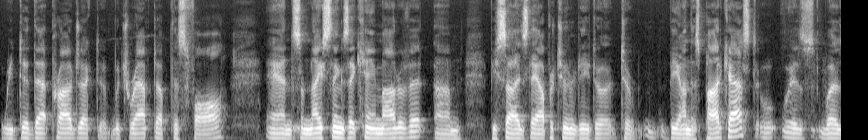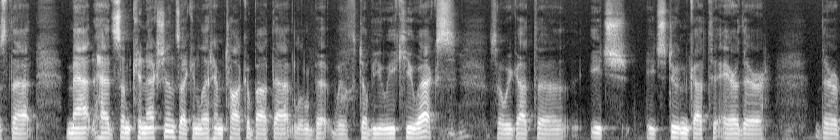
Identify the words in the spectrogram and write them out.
We did that project, which wrapped up this fall, and some nice things that came out of it. Um, besides the opportunity to, to be on this podcast, was was that Matt had some connections. I can let him talk about that a little bit with WEQX. So we got the each each student got to air their their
